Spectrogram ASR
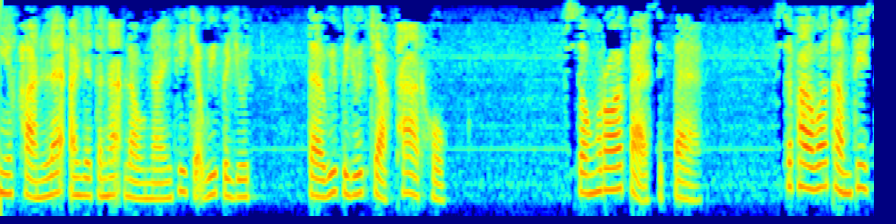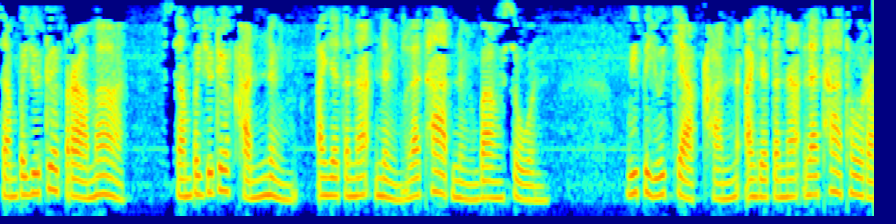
มีขันและอายตนะเหล่าไหนที่จะวิปยุตแต่วิปยุตจากธาตุหกสองร้อยแปดสิบแปดสภาวธรรมที่สัมปยุทธ์ด้วยปรามาตสัมปยุทธ์ด้วยขันหนึ่งอายตนะหนึ่งและธาตุหนึ่งบางส่วน วิปยุทธจากขันอายตนะและธาตุเท่าไร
